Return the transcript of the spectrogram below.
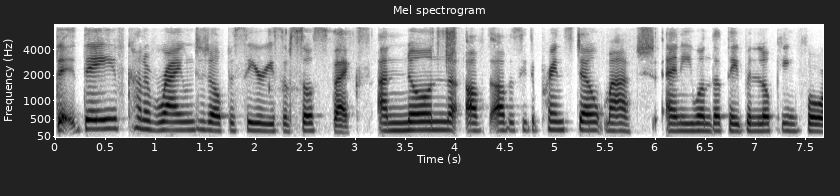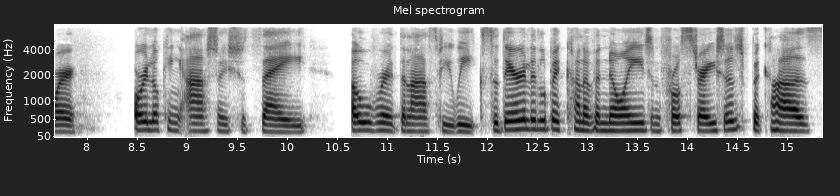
they, have kind of rounded up a series of suspects, and none of the, obviously the prints don't match anyone that they've been looking for or looking at, I should say, over the last few weeks. So they're a little bit kind of annoyed and frustrated because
